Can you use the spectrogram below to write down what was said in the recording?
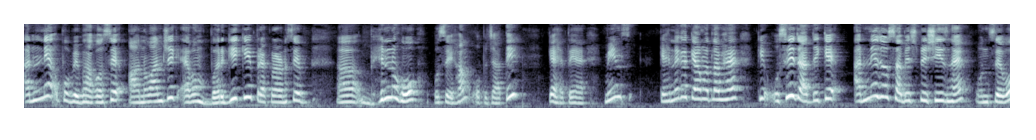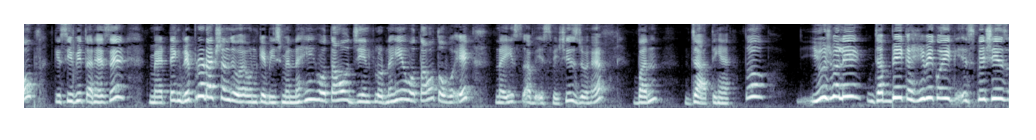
अन्य उपविभागों से आनुवांशिक एवं वर्गीय प्रकरण से भिन्न हो, उसे हम उपजाति कहते हैं। मीन्स कहने का क्या मतलब है कि उसी जाति के अन्य जो सब स्पीशीज हैं, उनसे वो किसी भी तरह से मैटिंग रिप्रोडक्शन जो है, उनके बीच में नहीं होता हो जीन फ्लो नहीं होता हो तो वो एक नई सब स्पीशीज जो है, बन जाती हैं। तो यूजुअली जब भी कहीं भी कोई स्पीशीज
